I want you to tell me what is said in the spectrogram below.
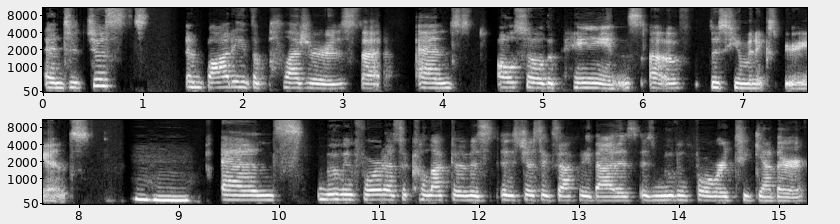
and to just embody the pleasures that and also the pains of this human experience. Mm-hmm. And moving forward as a collective is, is just exactly that is, is moving forward together,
